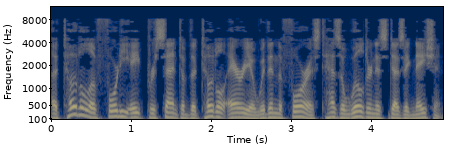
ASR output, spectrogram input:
A total of 48% of the total area within the forest has a wilderness designation.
